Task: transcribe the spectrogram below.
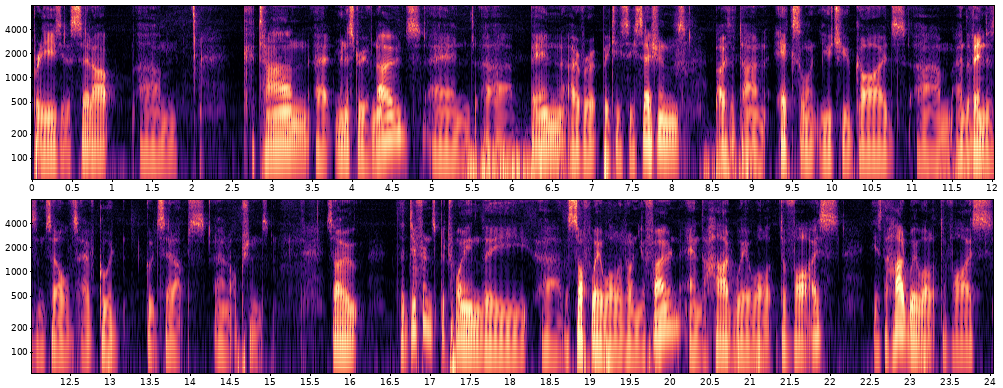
pretty easy to set up. Um, Ketan at Ministry of Nodes and uh, Ben over at BTC Sessions both have done excellent YouTube guides, um, and the vendors themselves have good good setups and options. So the difference between the uh, the software wallet on your phone and the hardware wallet device is the hardware wallet device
